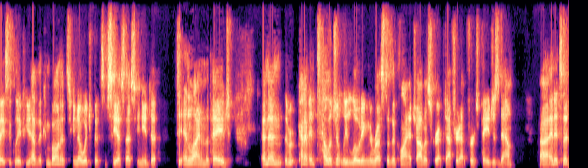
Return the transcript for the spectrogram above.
basically, if you have the components, you know which bits of CSS you need to to inline in the page. And then kind of intelligently loading the rest of the client JavaScript after that first page is down. Uh, and it's a,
